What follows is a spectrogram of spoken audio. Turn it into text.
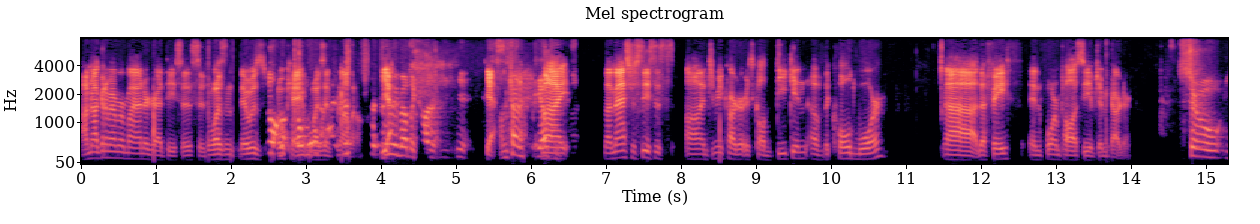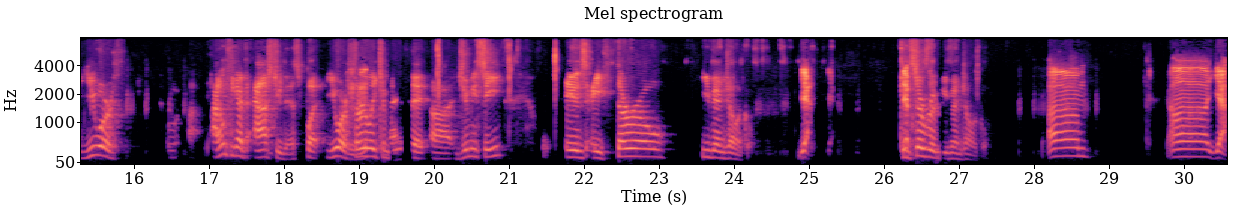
I'm not gonna remember my undergrad thesis. It wasn't. It was no, okay. It wasn't phenomenal. Yeah. About the Carter. Yeah. Yes. I'm trying to. My my master's thesis on Jimmy Carter is called Deacon of the Cold War, uh, the faith and foreign policy of Jimmy Carter. So you are I don't think I've asked you this, but you are mm-hmm. thoroughly convinced that uh, Jimmy C is a thorough evangelical. Yeah. Conservative yep. evangelical. Um. Uh. Yeah.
